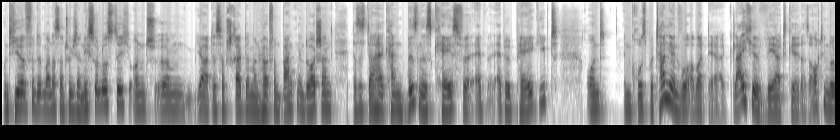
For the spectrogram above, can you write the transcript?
Und hier findet man das natürlich dann nicht so lustig. Und ähm, ja, deshalb schreibt er, man hört von Banken in Deutschland, dass es daher keinen Business Case für Apple Pay gibt. Und in Großbritannien, wo aber der gleiche Wert gilt, also auch die 0,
